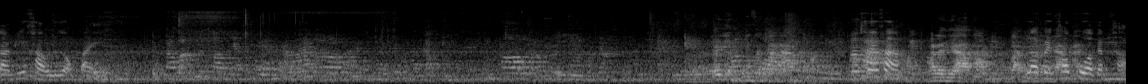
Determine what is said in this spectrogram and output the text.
ตามที่ข่าวลือออกไป ก็ยังเป็นสถานะใช่ค่ะ ภรรยาสามีภยเราเป็นครอบครัวกันค่ะ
